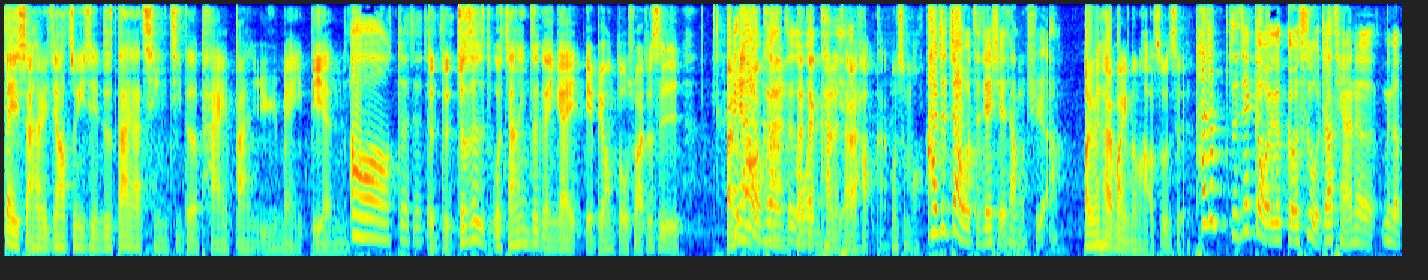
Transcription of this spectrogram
备审还有一件要注意一件，就是大家请记得排版与美编。哦，对对对，对对，就是我相信这个应该也不用多说啊，就是版面好看，大家看了才会好看。为什么？他就叫我直接写上去啊，哦，因为他要帮你弄好，是不是？他就直接给我一个格式，我就要填在那个那个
